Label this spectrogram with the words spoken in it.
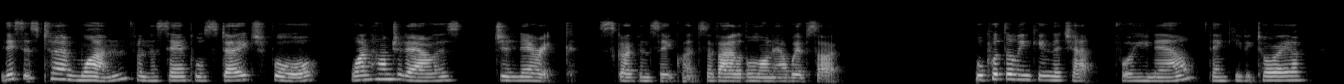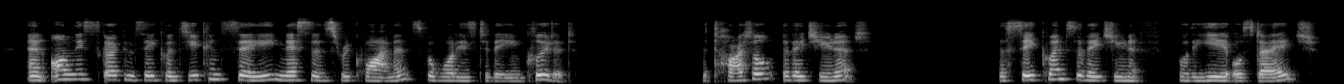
This is term one from the sample stage four, 100 hours generic scope and sequence available on our website. We'll put the link in the chat for you now. Thank you, Victoria. And on this scope and sequence, you can see NESA's requirements for what is to be included. The title of each unit, the sequence of each unit for the year or stage,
